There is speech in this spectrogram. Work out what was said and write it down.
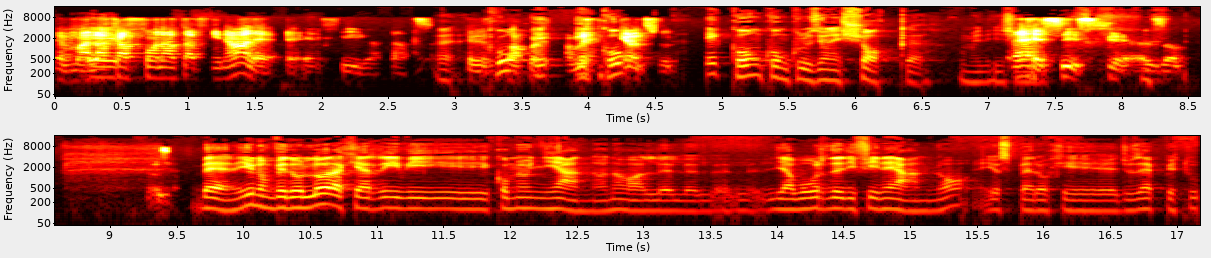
eh, ma Eh, la caffonata finale è figa, cazzo. Eh, Eh, con- e- e con-. E con conclusione shock, come dice. Eh sì, sì, esatto. Bene, io non vedo l'ora che arrivi come ogni anno, no? L- l- gli award di fine anno. Io spero che Giuseppe tu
